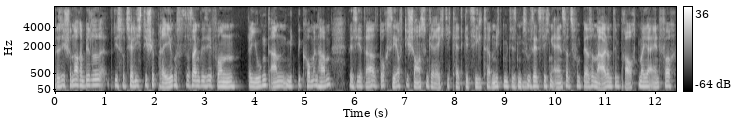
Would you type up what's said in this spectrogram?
Das ist schon auch ein bisschen die sozialistische Prägung sozusagen, die Sie von der Jugend an mitbekommen haben, weil Sie ja da doch sehr auf die Chancengerechtigkeit gezielt haben. Nicht mit diesem mhm. zusätzlichen Einsatz von Personal und den braucht man ja einfach,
